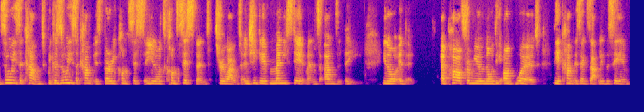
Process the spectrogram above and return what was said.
Zoe's account because Zoe's account is very consistent, you know, it's consistent throughout. And she gave many statements and, you know, it, apart from you know the odd word, the account is exactly the same.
